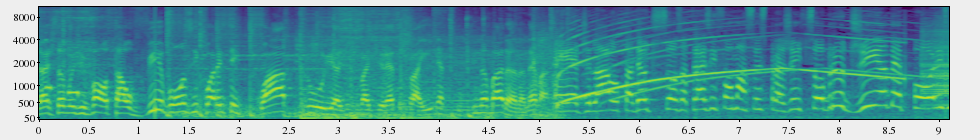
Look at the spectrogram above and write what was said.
Já estamos de volta ao vivo, 11h44, e a gente vai direto para a ilha Tupinambarana, né, Marcos? É, de lá o Tadeu de Souza traz informações pra gente sobre o dia depois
